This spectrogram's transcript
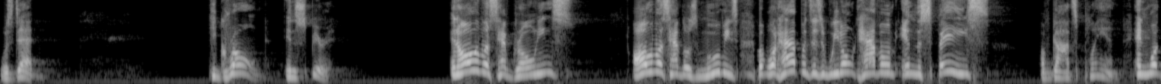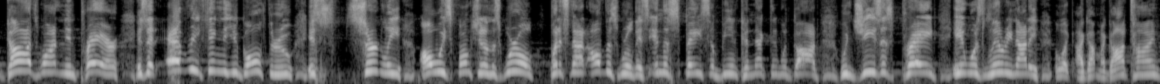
was dead? He groaned in spirit. And all of us have groanings all of us have those movings, but what happens is we don't have them in the space of God's plan. And what God's wanting in prayer is that everything that you go through is certainly always functioning in this world, but it's not of this world. It's in the space of being connected with God. When Jesus prayed, it was literally not a like I got my God time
